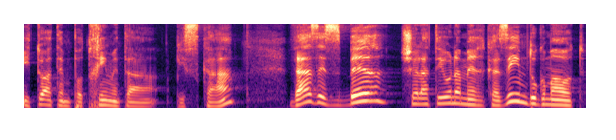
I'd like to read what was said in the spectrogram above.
איתו אתם פותחים את הפסקה, ואז הסבר של הטיעון המרכזי עם דוגמאות.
